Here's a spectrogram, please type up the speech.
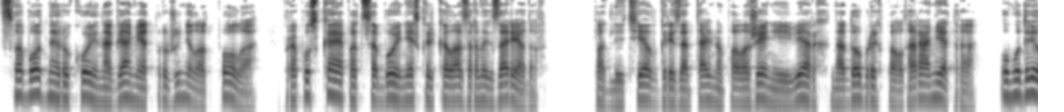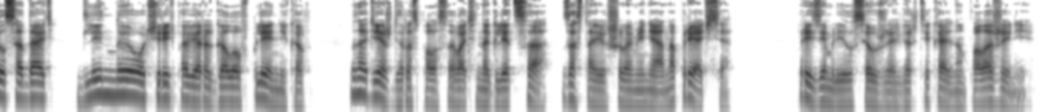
свободной рукой и ногами отпружинил от пола, пропуская под собой несколько лазерных зарядов. Подлетел в горизонтальном положении вверх на добрых полтора метра, умудрился дать длинную очередь поверх голов пленников, в надежде располосовать наглеца, заставившего меня напрячься. Приземлился уже в вертикальном положении.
